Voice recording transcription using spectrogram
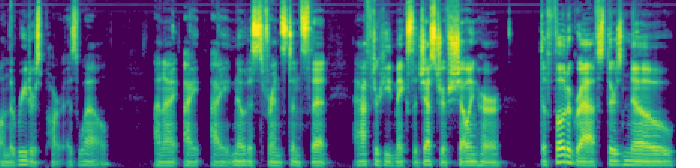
on the reader's part as well. And I, I, I noticed, for instance, that after he makes the gesture of showing her the photographs, there's no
